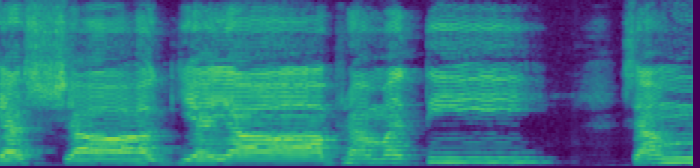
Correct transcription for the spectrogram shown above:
यस्याज्ञया भ्रमति सम्भृतकालचक्रो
